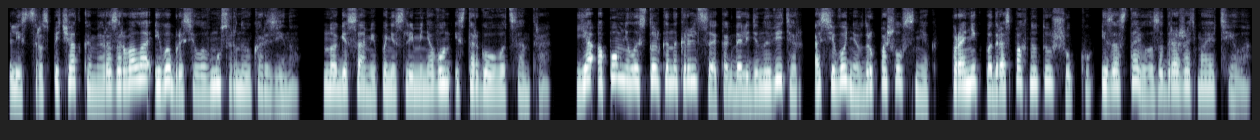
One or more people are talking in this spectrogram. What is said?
лист с распечатками разорвала и выбросила в мусорную корзину. Ноги сами понесли меня вон из торгового центра. Я опомнилась только на крыльце, когда ледяной ветер, а сегодня вдруг пошел снег, проник под распахнутую шубку и заставил задрожать мое тело.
